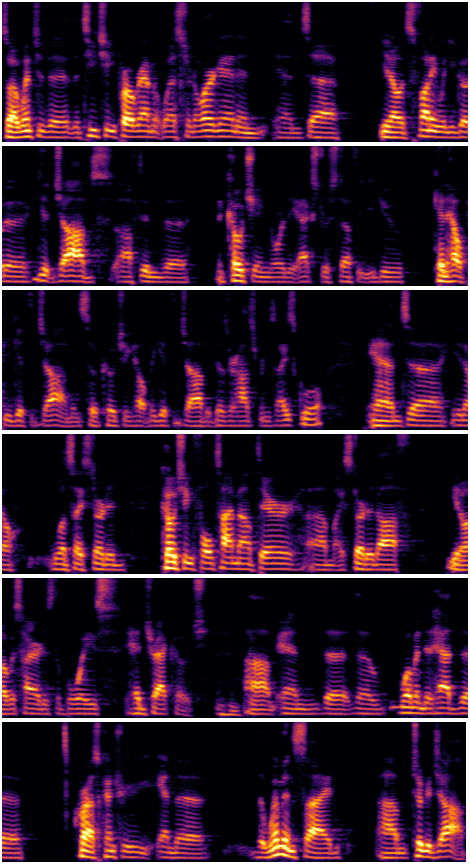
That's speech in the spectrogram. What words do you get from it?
so I went through the the teaching program at Western Oregon and and uh, you know it's funny when you go to get jobs often the the coaching or the extra stuff that you do can help you get the job and so coaching helped me get the job at Desert Hot Springs High School and uh, you know once I started coaching full time out there. Um, I started off, you know, I was hired as the boys head track coach, mm-hmm. um, and the the woman that had the cross country and the the women's side um, took a job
